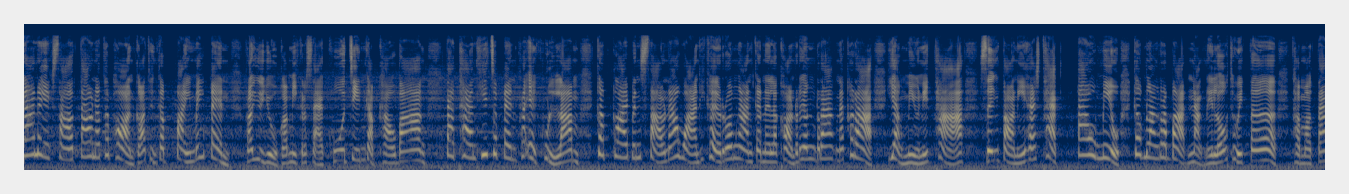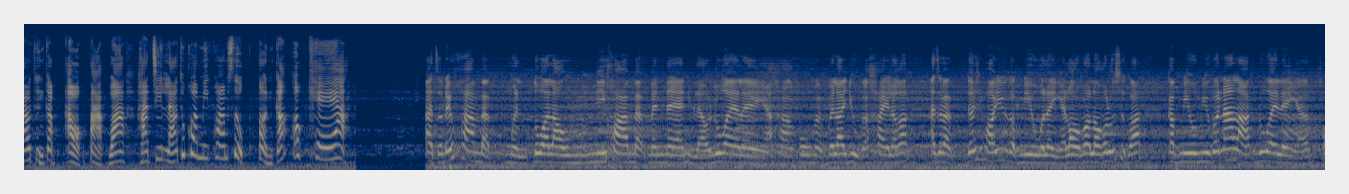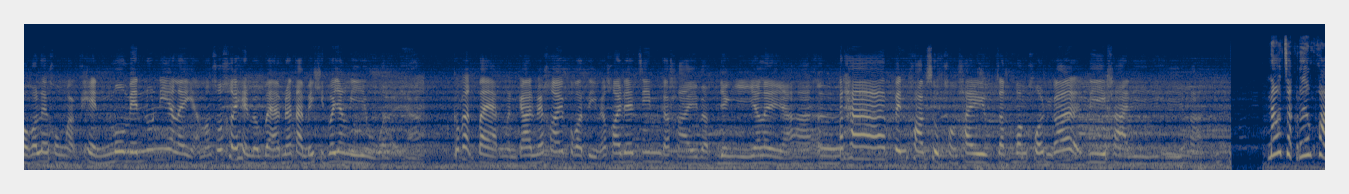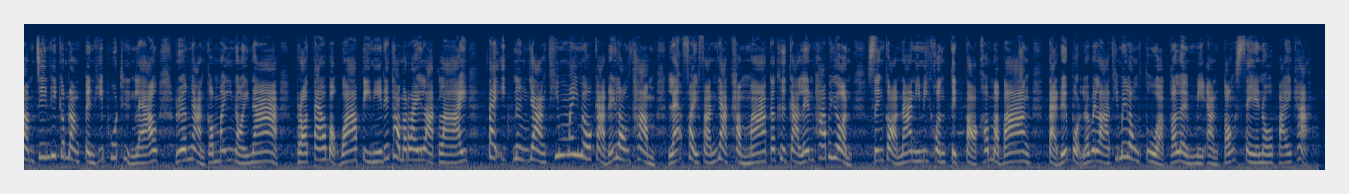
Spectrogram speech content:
ด้านนางเอกสาวแต้ว ณฐพรก็ถึงกับไปไม่เป็น เพราะอยู่ๆก็มีกระแสคู่จิ้นกับเขาบ้าง แต่แทนที่จะเป็นพระเอกหุ่นล่ำกลับกลายเป็นสาวหน้าหวานที่เคยร่วมงานกันในละครเรื่องรากนคราอย่างมิวนิษฐา ซึ่งตอนนี้แฮชแท็กแต้วมิวกำลังระบาดหนักในโลกทวิตเตอร์ทำเอาแต้วถึงกับออกปากว่าหากจิ้นแล้วทุกคนมีความสุขตนก็โอเคอะ อาจจะด้วยความแบบเหมือนตัวเรามีความแบบแมนแมนๆอยู่แล้วด้วยอะไรอย่างเงี้ยค่ะคงแบบเวลาอยู่กับใครแล้วก็อาจจะแบบโดยเฉพาะอยู่กับมิวอะไรอย่างเงี้ยเราก็เราก็รู้สึกว่ากับมิวมิวก็น่ารักด้วยอะไรอย่างเงี้ยเขาก็เลยคงแบบเห็น moment นู่นนี่อะไรอย่างเงี้ยมันก็เคยเห็นแบบแบบๆนะแต่ไม่คิดว่ายังมีอยู่อะไรอย่างเงี้ยก็แปลกๆเหมือนกันไม่ค่อยปกติไม่ค่อยได้จิ้นกับใครแบบอย่างนี้อะไรอย่างเงี้ยค่ะเออถ้าเป็นความสุขของใครจากบางคนก็ดีค่ะดีดีค่ะ นอกจากเรื่อง ความจิ้นที่กำลังเป็นที่พูดถึงแล้ว เรื่องงานก็ไม่น้อยหน้า เพราะแต้วบอกว่าปีนี้ได้ทำอะไรหลากหลาย แต่อีกหนึ่งอย่างที่ไม่มีโอกาสได้ลองทำและใฝ่ฝันอยากทำมากก็คือการเล่นภาพยนตร์ ซึ่งก่อนหน้านี้มีคนติดต่อเข้ามาบ้าง แต่ด้วยบทและเวลาที่ไม่ลงตัวก็เลยมีอันต้องเซโนไปค่ะ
